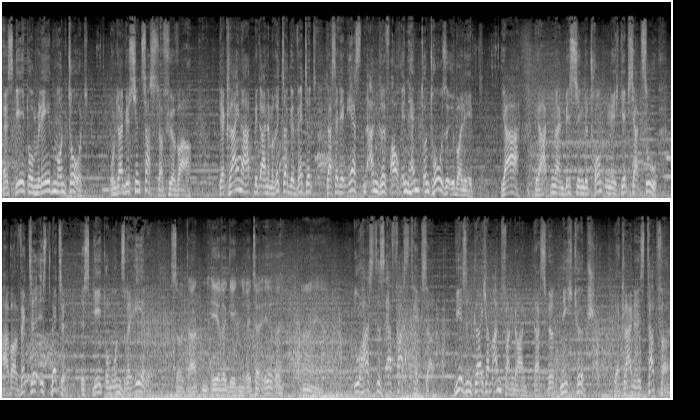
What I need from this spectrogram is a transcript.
Es geht um Leben und Tod. Und ein bisschen Zass dafür war. Der Kleine hat mit einem Ritter gewettet, dass er den ersten Angriff auch in Hemd und Hose überlebt. Ja, wir hatten ein bisschen getrunken, ich geb's ja zu. Aber Wette ist Wette. Es geht um unsere Ehre. Soldatenehre gegen Ritterehre? Ah ja. Du hast es erfasst, Hexer. Wir sind gleich am Anfang dran. Das wird nicht hübsch. Der Kleine ist tapfer,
